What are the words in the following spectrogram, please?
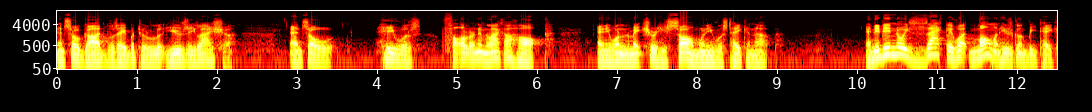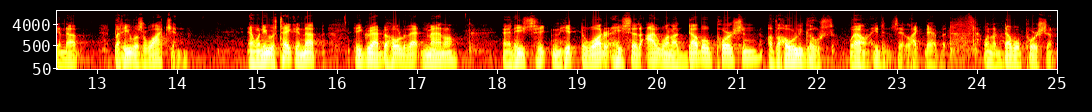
And so God was able to use Elisha. And so he was following him like a hawk. And he wanted to make sure he saw him when he was taken up. And he didn't know exactly what moment he was going to be taken up, but he was watching. And when he was taken up, he grabbed a hold of that mantle and he, he hit the water. And he said, I want a double portion of the Holy Ghost. Well, he didn't say it like that, but want a double portion.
